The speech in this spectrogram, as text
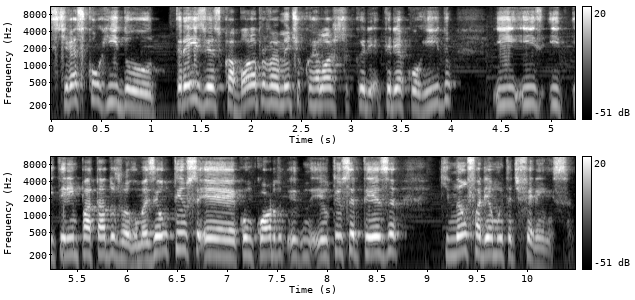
Se tivesse corrido três vezes com a bola, provavelmente o relógio teria corrido e, e, e teria empatado o jogo. Mas eu tenho é, concordo, eu tenho certeza que não faria muita diferença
